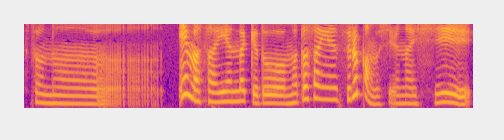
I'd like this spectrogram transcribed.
その、今再演だけど、また再演するかもしれないし、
